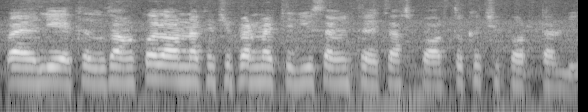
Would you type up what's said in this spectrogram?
Beh, lì è caduta una colonna che ci permette di usare un teletrasporto che ci porta lì.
